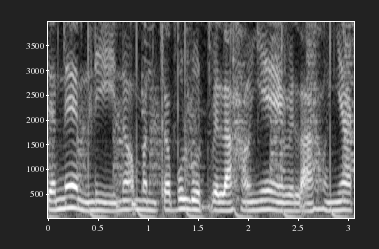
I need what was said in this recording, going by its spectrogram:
จะแน่นดีเนาะมันก็บุรุษเวลาเฮาแย่เวลาเฮายัก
